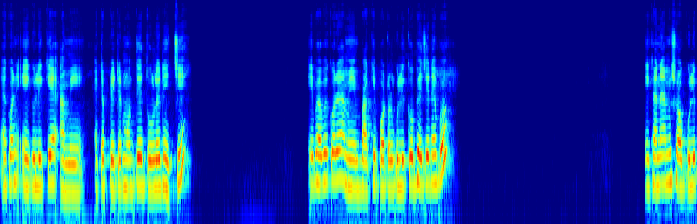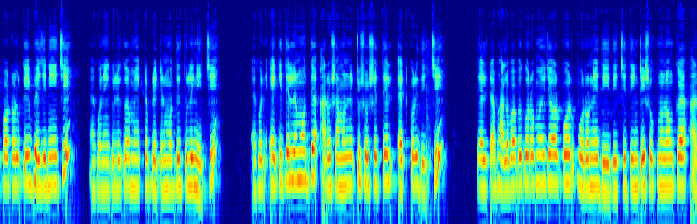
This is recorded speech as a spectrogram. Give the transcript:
এখন এগুলিকে আমি একটা প্লেটের মধ্যে তুলে নিচ্ছি। এভাবে করে আমি বাকি পটলগুলিকেও ভেজে নেব। এখানে আমি সবগুলি পটলকেই ভেজে নিয়েছি। এখন এগুলিকে আমি একটা প্লেটের মধ্যে তুলে নিচ্ছি। এখন একই তেলের মধ্যে আরও সামান্য একটু সর্ষের তেল অ্যাড করে দিচ্ছি। তেলটা ভালোভাবে গরম হয়ে যাওয়ার পর ফোড়নে দিয়ে দিচ্ছি তিনটে শুকনো লঙ্কা আর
